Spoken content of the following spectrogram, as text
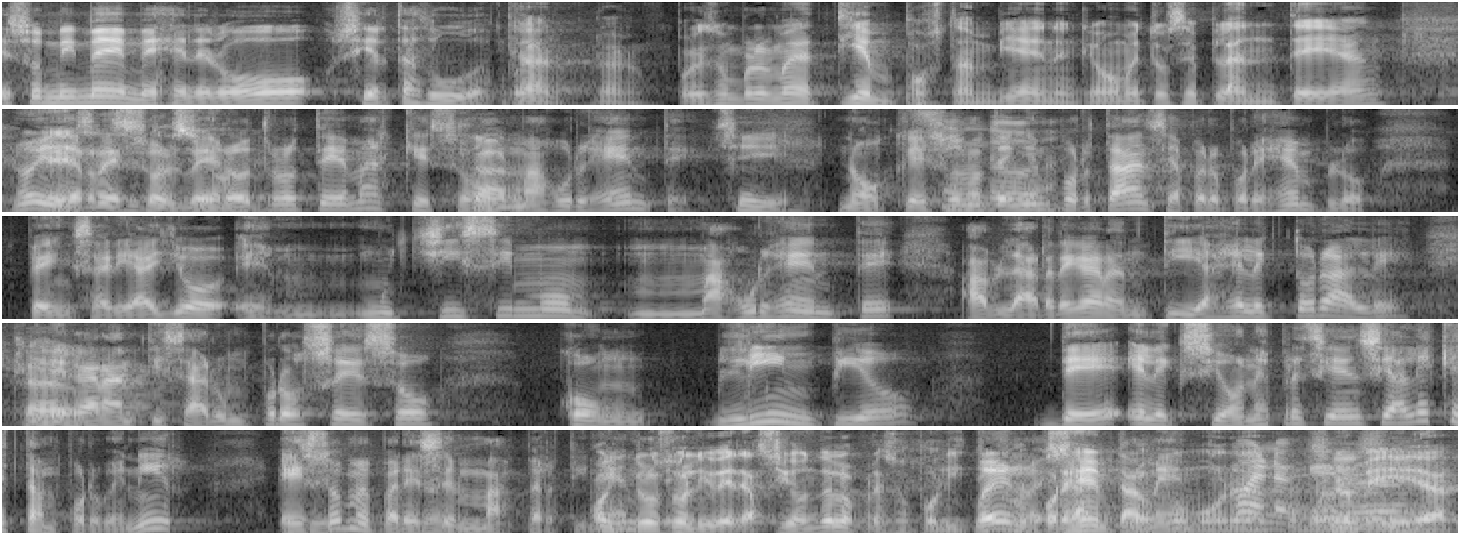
Eso a mí me, generó ciertas dudas. Pues. Claro, claro. Porque es un problema de tiempos también, en qué momento se plantean. No, y de resolver otros temas que son más urgentes. Sí. No que eso no tenga importancia, pero por ejemplo, pensaría yo, es muchísimo más urgente hablar de garantías electorales y de garantizar un proceso con limpio de elecciones presidenciales que están por venir. Eso me parece más pertinente. O incluso liberación de los presos políticos, por ejemplo, como una, medida.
